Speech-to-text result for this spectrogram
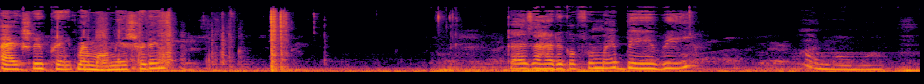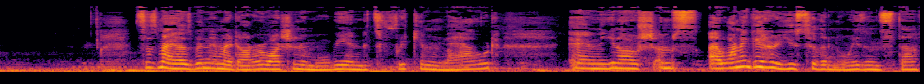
I actually pranked my mom yesterday. Guys, I had to go for my baby. Hi, mama. This is my husband and my daughter watching a movie and it's freaking loud. And, you know, I'm, I want to get her used to the noise and stuff.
